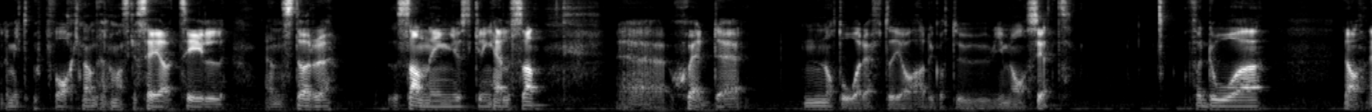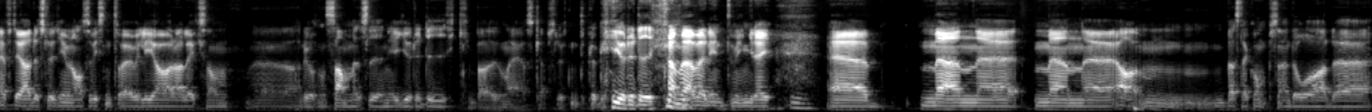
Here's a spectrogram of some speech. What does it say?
eller mitt uppvaknande eller man ska säga, till en större sanning just kring hälsa eh, skedde något år efter jag hade gått ur gymnasiet. För då, ja, efter jag hade slutat gymnasiet visste inte vad jag ville göra liksom. Jag eh, hade gått en samhällslinje, juridik. Bara, nej, jag ska absolut inte plugga juridik framöver, det är inte min grej. Mm. Eh, men, eh, men ja, mm, bästa kompisen då hade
